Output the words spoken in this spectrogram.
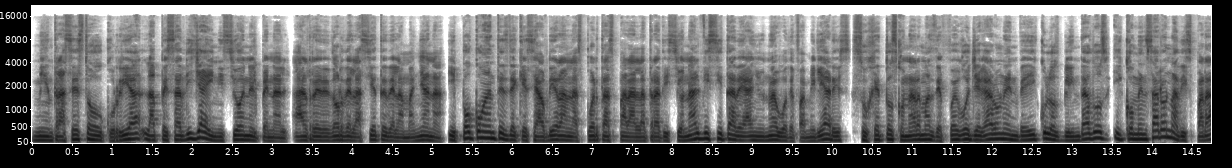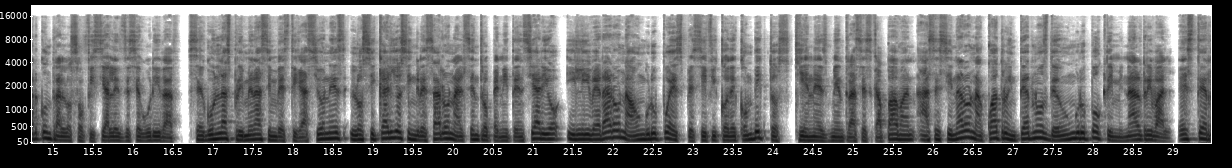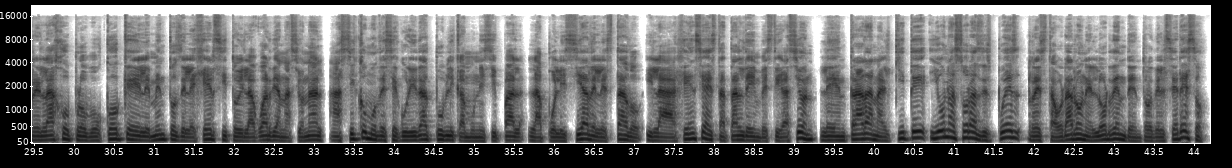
Mientras esto ocurría, la pesadilla inició en el penal, alrededor de las 7 de la mañana, y poco antes de que se abrieran las puertas para la tradicional visita de Año Nuevo de familiares, sujetos con armas de fuego llegaron en vehículos blindados y comenzaron a disparar contra los oficiales de seguridad. Según las primeras investigaciones, los sicarios ingresaron al centro penitenciario y liberaron a un grupo específico de convictos, quienes mientras escapaban asesinaron a cuatro internos de un grupo criminal rival. Este relajo provocó que elementos del Ejército y la Guardia Nacional, así como de Seguridad Pública Municipal, la Policía del Estado y la Agencia Estatal de Investigación le entraran al quite y unas horas después restauraron el orden dentro del cerezo.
